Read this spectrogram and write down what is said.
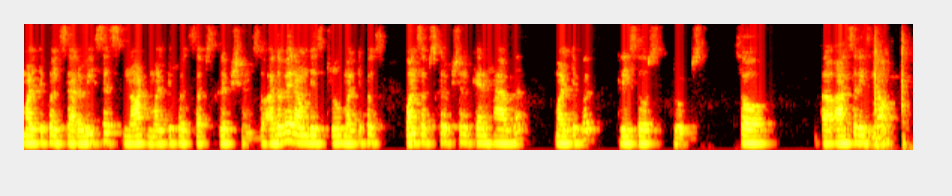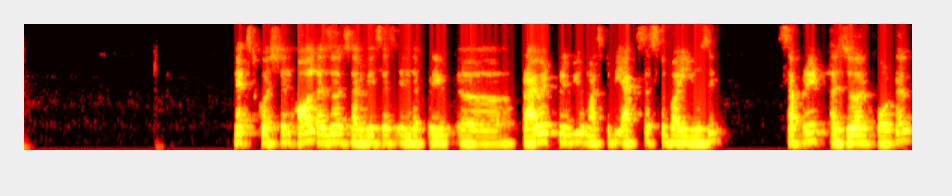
multiple services, not multiple subscriptions. So other way around is true. Multiple one subscription can have the multiple resource groups. So uh, answer is no. Next question, all Azure services in the pre, uh, private preview must be accessed by using separate Azure portal.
